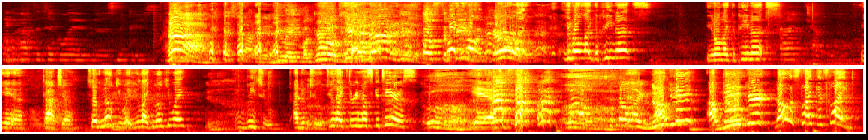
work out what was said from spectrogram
I would have to take away the Snickers. Ha! Get out of here. You ain't my girl, Get out of You was supposed to What be you don't, my you don't girl. like? You don't like the peanuts? You don't like the peanuts? I like chocolate. Yeah, gotcha. So the Milky Way, you like Milky Way? Yeah. Me too. I do too. Do you like Three Musketeers? Yeah. You don't like nougat? Okay. Okay. Nougat? No, it's like it's like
